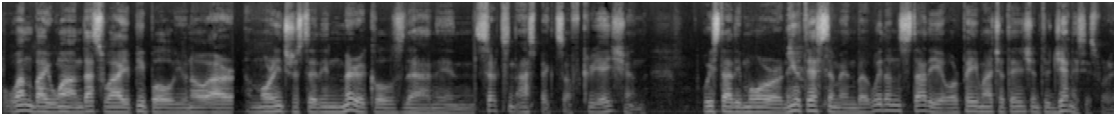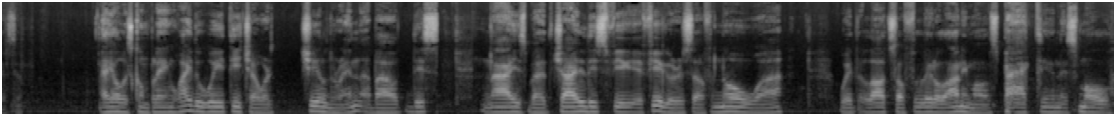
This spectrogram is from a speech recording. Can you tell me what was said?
One by one, that's why people, you know, are more interested in miracles than in certain aspects of creation. We study more New Testament, but we don't study or pay much attention to Genesis, for instance. I always complain, why do we teach our children about these nice but childish figures of Noah with lots of little animals packed in a small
